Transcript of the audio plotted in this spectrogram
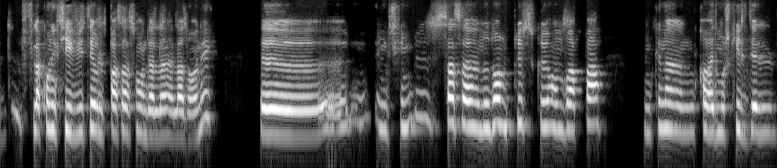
de, في لا كونيكتيفيتي والباساسيون ديال لا دوني ça ça nous donne plus que on va pas يمكن نلقاو هذا المشكل ديال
